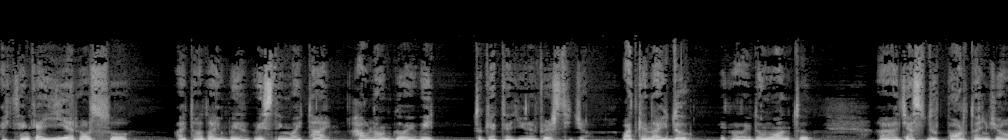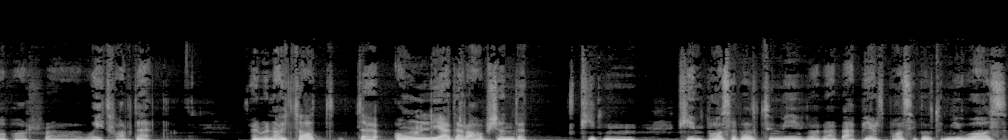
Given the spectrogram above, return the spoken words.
I think a year or so, I thought I'm wa- wasting my time. How long do I wait to get a university job? What can I do? Because I don't want to uh, just do part-time job or uh, wait for that. And when I thought the only other option that came, came possible to me, or appeared possible to me, was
